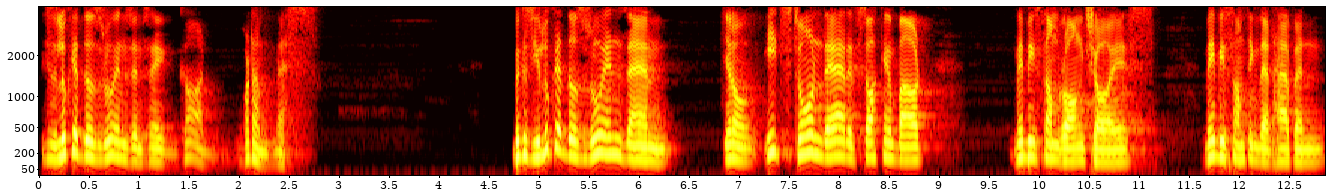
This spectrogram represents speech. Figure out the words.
You just look at those ruins and say, God, what a mess. Because you look at those ruins and, you know, each stone there, it's talking about maybe some wrong choice, maybe something that happened,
